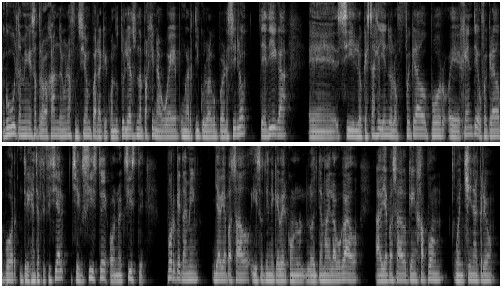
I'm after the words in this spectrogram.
Google también está trabajando en una función para que cuando tú leas una página web, un artículo o algo por el estilo, te diga eh, si lo que estás leyendo lo fue creado por eh, gente o fue creado por inteligencia artificial, si existe o no existe. Porque también ya había pasado, y eso tiene que ver con lo del tema del abogado, había pasado que en Japón, o en China creo,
